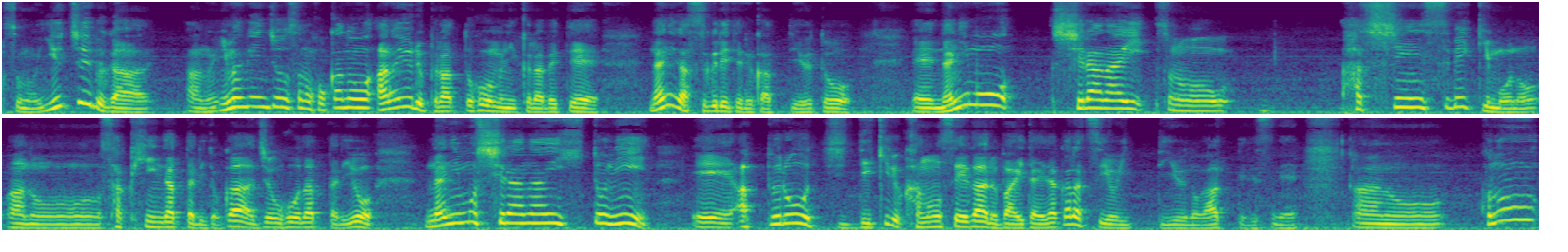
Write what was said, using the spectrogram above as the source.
その YouTube があの今現状その他のあらゆるプラットフォームに比べて何が優れてるかっていうと、えー、何も知らないその発信すべきもの、あの作品だったりとか情報だったりを何も知らない人に、えー、アプローチできる可能性がある媒体だから強いっていうのがあってですね、あのこの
